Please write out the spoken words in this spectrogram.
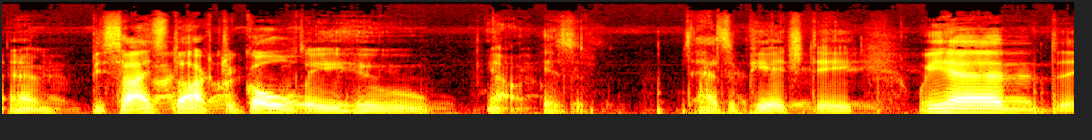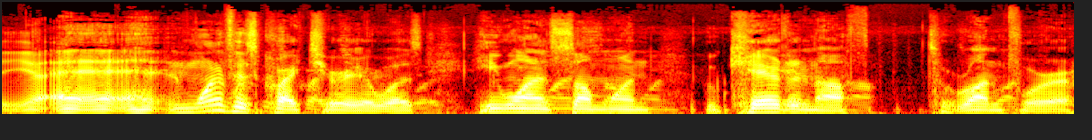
And uh, besides Dr. Goldie, who you know is has a PhD, we had you know, and, and one of his criteria was he wanted someone who cared enough to run for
